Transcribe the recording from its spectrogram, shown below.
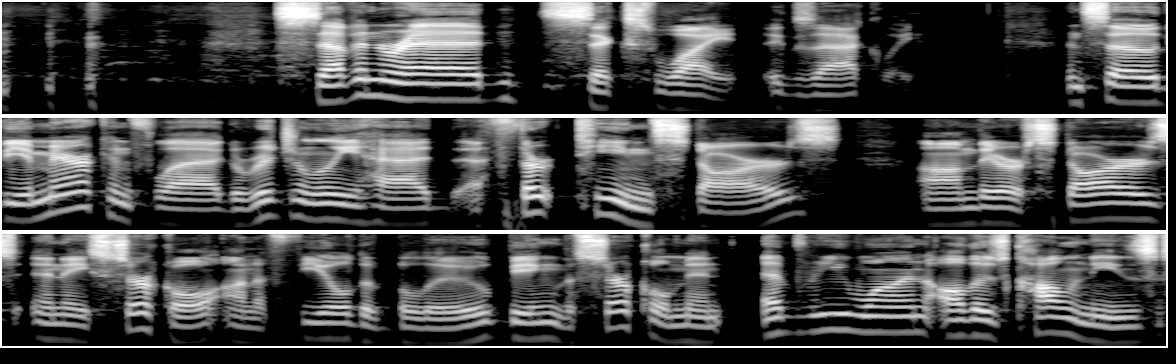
Seven red, six white, exactly. And so the American flag originally had uh, 13 stars. Um, there are stars in a circle on a field of blue, being the circle meant everyone, all those colonies,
